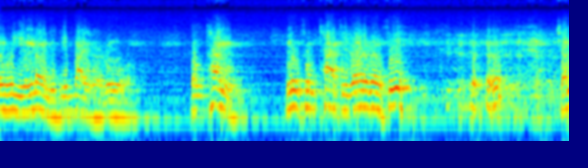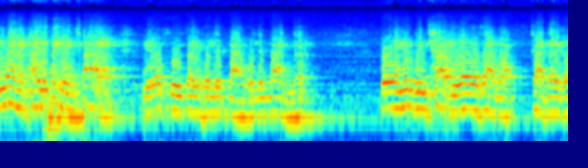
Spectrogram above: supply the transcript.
มผู้หญิงนั่งอยู่ที่บ้านก็รู้บอกท่านนึกถึงชาติที่ร้อยบ้างสิฉันให้อภัยที่หนึ่งชาติเนี่ยก็คุยกันคนในป่าคนในบ้านนะเพราะว่ามันเป็นชาติที่เราก็ทราบว่าชาติใดเขา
